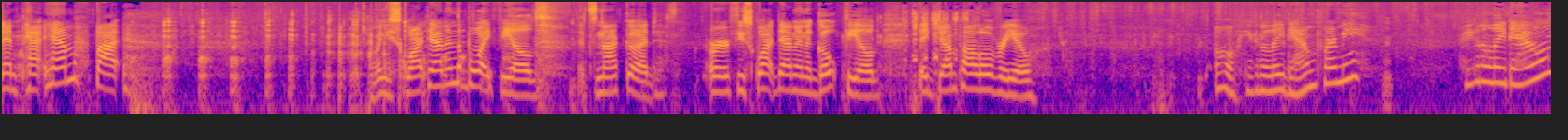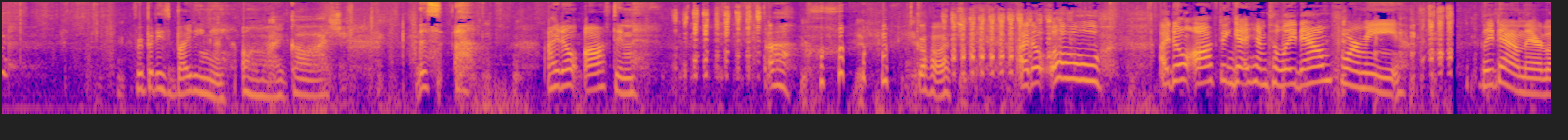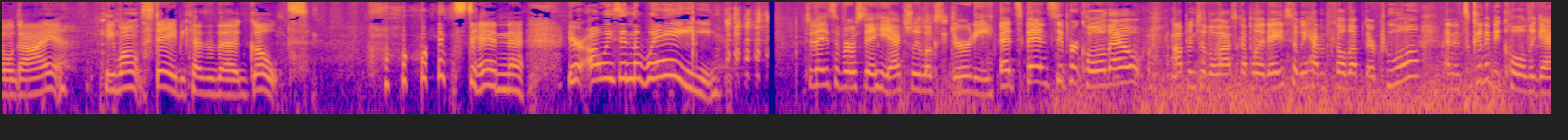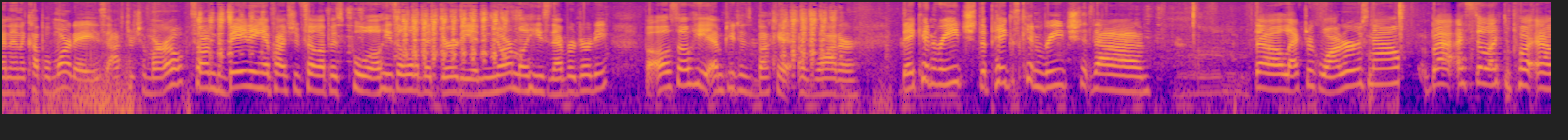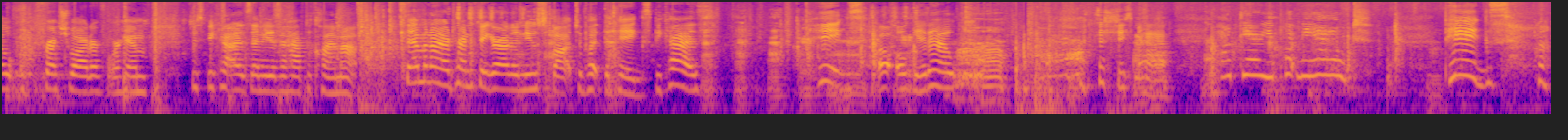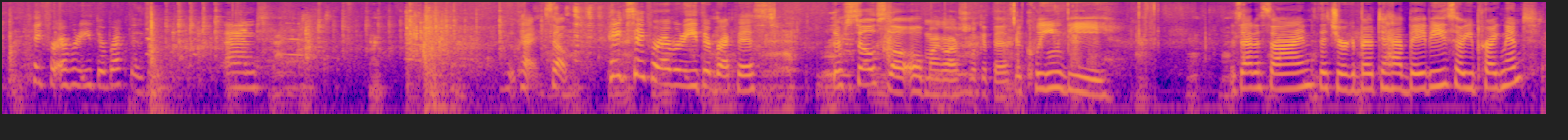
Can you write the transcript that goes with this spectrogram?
and pet him, but when you squat down in the boy field, it's not good. Or if you squat down in a goat field, they jump all over you. Oh, you're gonna lay down for me? Are you gonna lay down? Everybody's biting me. Oh my gosh. This, uh, I don't often, oh gosh. I don't, oh, I don't often get him to lay down for me. Lay down there, little guy. He won't stay because of the goats. Winston, you're always in the way. Today's the first day he actually looks dirty. It's been super cold out up until the last couple of days, so we haven't filled up their pool, and it's gonna be cold again in a couple more days after tomorrow. So I'm debating if I should fill up his pool. He's a little bit dirty, and normally he's never dirty, but also he emptied his bucket of water. They can reach, the pigs can reach the, the electric waters now, but I still like to put out fresh water for him just because then he doesn't have to climb up. Sam and I are trying to figure out a new spot to put the pigs because pigs, uh oh, get out. She's mad. How dare you put me out? Pigs take forever to eat their breakfast. And, okay, so pigs take forever to eat their breakfast. They're so slow. Oh my gosh, look at this. The queen bee. Is that a sign that you're about to have babies? Are you pregnant?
